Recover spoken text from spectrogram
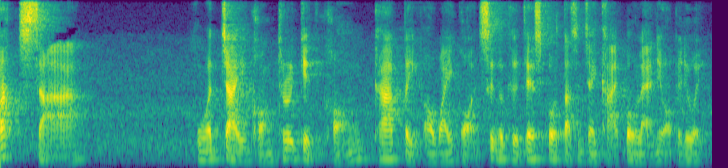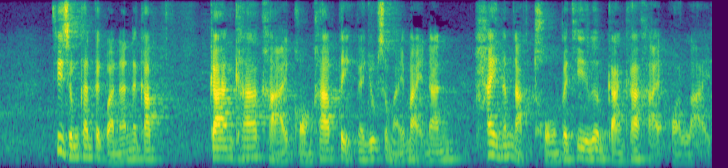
รักษาหัวใจของธุรกิจของค้าปลีกเอาไว้ก่อน ซึ่งก็คือเทสโก้ตัดสินใจขายโปแลนด์นี่ออกไปด้วย ที่สำคัญไปกว่านั้นนะครับ การค้าขายของค้าปลีกในยุคสมัยใหม่นั้น ให้น้ำหนักโถมไปที่เรื่องการค้าขายออนไลน์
